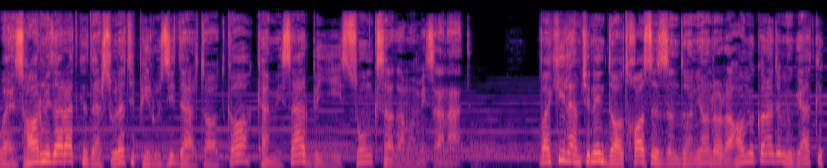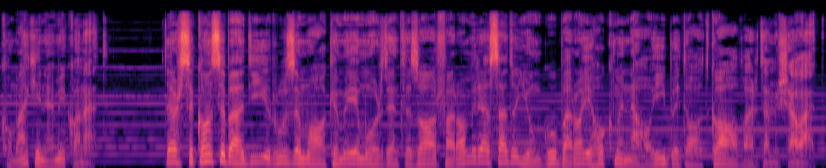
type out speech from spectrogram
و اظهار می دارد که در صورت پیروزی در دادگاه کمیسر به ییسونگ صدمه می‌زند. وکیل همچنین دادخواست زندانیان را رها می‌کند و می‌گوید که کمکی نمی کند. در سکانس بعدی روز محاکمه مورد انتظار فرا می رسد و یونگو برای حکم نهایی به دادگاه آورده می شود.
